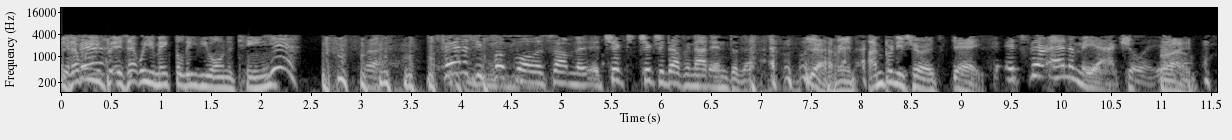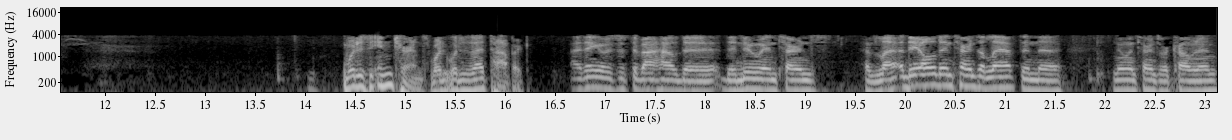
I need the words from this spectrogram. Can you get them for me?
is that where you is that where you make believe you own a team? Yeah. Fantasy football is something that uh, chicks chicks are definitely not into that. yeah, I mean, I'm pretty sure it's gay. it's their enemy, actually. Right. know. What is interns? What what is that topic? I think it was just about how the the new interns have left. The old interns had left, and the new interns were coming in.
